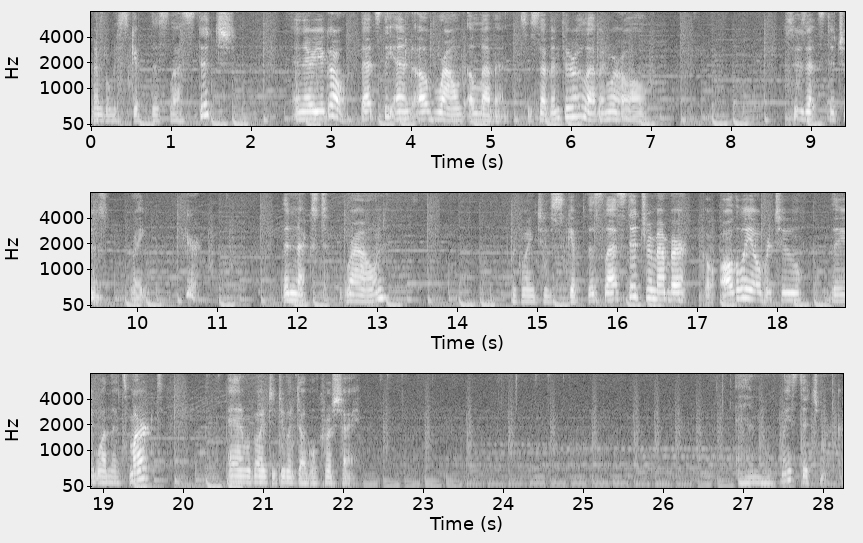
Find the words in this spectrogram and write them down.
Remember we skipped this last stitch. And there you go. That's the end of round 11. So 7 through 11 were all Suzette stitches right here. The next round we're going to skip this last stitch remember. Go all the way over to the one that's marked. And we're going to do a double crochet. And move my stitch marker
